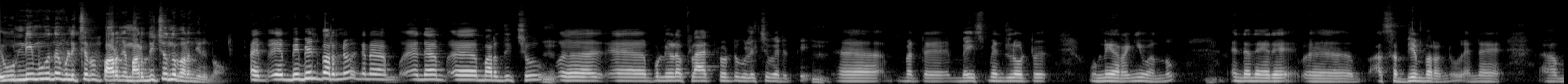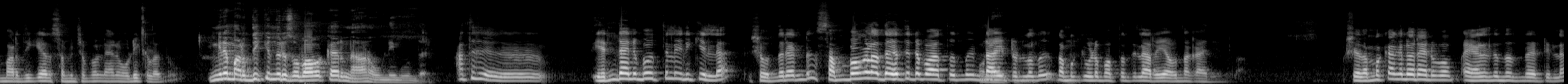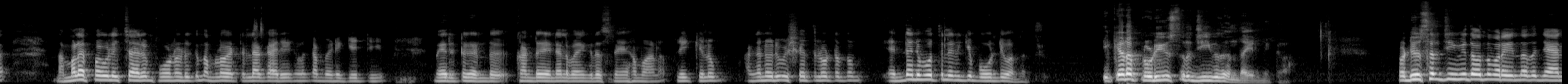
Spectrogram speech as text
ഈ ഉണ്ണിമൂന്ന് വിളിച്ചപ്പോൾ പറഞ്ഞു മർദ്ദിച്ചെന്ന് പറഞ്ഞിരുന്നോ? ബിബിൻ പറഞ്ഞു ഇങ്ങനെ എന്നെ മർദ്ദിച്ചു പുള്ളിയുടെ ഫ്ലാറ്റിലോട്ട് വിളിച്ചു വരുത്തി. മറ്റേ ബേസ്മെന്റിലോട്ട് ഉണ്ണി ഇറങ്ങി വന്നു. എന്റെ നേരെ അസഭ്യം പറഞ്ഞു എന്നെ മർദ്ദിക്കാൻ ശ്രമിച്ചപ്പോൾ ഞാൻ ഓടിക്കളഞ്ഞു. ഇങ്ങനെ മർദ്ദിക്കുന്ന ഒരു സ്വഭാവക്കാരനാണോ ഉണ്ണിമൂന്തൻ അത് എന്റെ അനുഭവത്തിൽ എനിക്കില്ല. പക്ഷെ ഒന്ന് രണ്ട് സംഭവങ്ങൾ അദ്ദേഹത്തിന്റെ ഭാഗത്തുനിന്ന് ഉണ്ടായിട്ടുള്ളത് നമുക്കിവിടെ മൊത്തത്തിൽ അറിയാവുന്ന കാര്യങ്ങളാണ് പക്ഷെ നമുക്കങ്ങനെ ഒരു അനുഭവം അയാളിൽ നിന്ന് ഉണ്ടായിട്ടില്ല. നമ്മളെപ്പോൾ വിളിച്ചാലും ഫോൺ എടുക്കും. നമ്മളുമായിട്ട് എല്ലാ കാര്യങ്ങളും കമ്മ്യൂണിക്കേറ്റ് ചെയ്യും. നേരിട്ട് കണ്ട് കണ്ടു കഴിഞ്ഞാൽ ഭയങ്കര സ്നേഹമാണ്. ഒരിക്കലും അങ്ങനെ ഒരു വിഷയത്തിലോട്ടൊന്നും എന്റെ അനുഭവത്തിൽ എനിക്ക് പോകേണ്ടി വന്നിട്ടില്ല. ഇക്കയുടെ പ്രൊഡ്യൂസർ ജീവിതം എന്തായിരുന്നു ഇക്ക? പ്രൊഡ്യൂസർ ജീവിതം എന്ന് പറയുന്നത് ഞാൻ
